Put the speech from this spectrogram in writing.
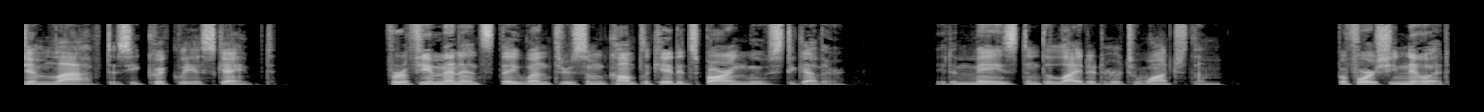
Jim laughed as he quickly escaped. For a few minutes, they went through some complicated sparring moves together. It amazed and delighted her to watch them. Before she knew it,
